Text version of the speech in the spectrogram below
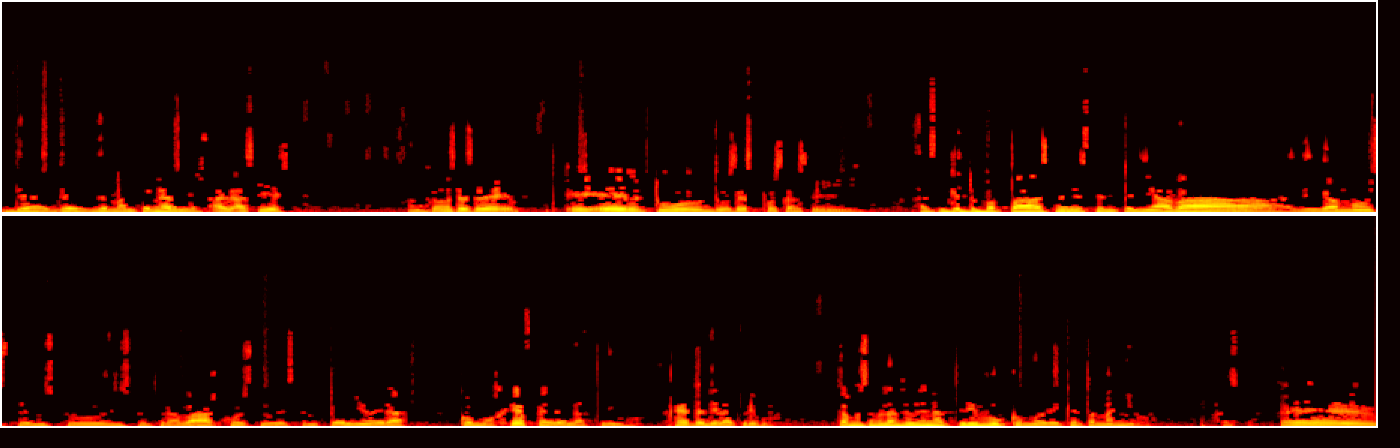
De, de, de mantenerlos. así es. Entonces, eh, eh, él tuvo dos esposas y Así que tu papá se desempeñaba, digamos, en su, en su trabajo, su desempeño era como jefe de la tribu. jefe de la tribu. Estamos hablando de una tribu como de qué tamaño. Eh,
